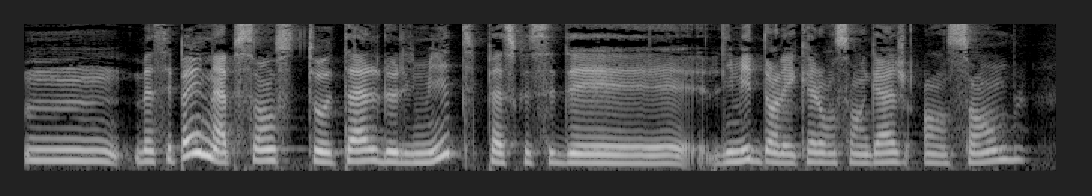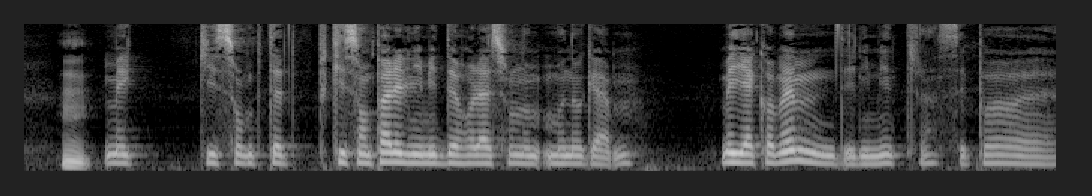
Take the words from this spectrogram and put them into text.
Hum, ben c'est pas une absence totale de limites, parce que c'est des limites dans lesquelles on s'engage ensemble, Hmm. mais qui sont peut-être qui sont pas les limites des relations monogames. Mais il y a quand même des limites. C'est pas. Euh,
